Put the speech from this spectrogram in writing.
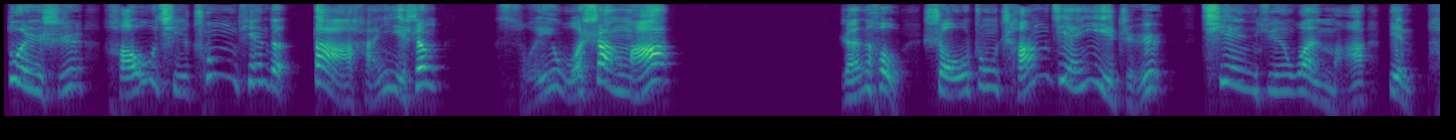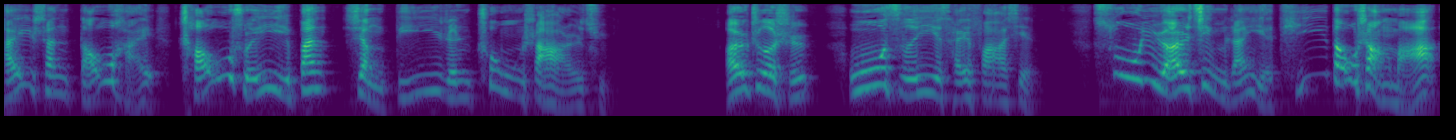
顿时豪气冲天的大喊一声：“随我上马！”然后手中长剑一指，千军万马便排山倒海、潮水一般向敌人冲杀而去。而这时，吴子义才发现苏玉儿竟然也提刀上马，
